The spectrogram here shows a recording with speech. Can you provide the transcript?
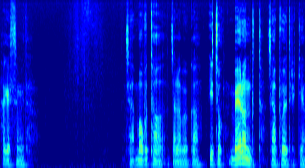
하겠습니다. 자, 뭐부터 잘라볼까? 이쪽 메론부터 제가 보여드릴게요.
